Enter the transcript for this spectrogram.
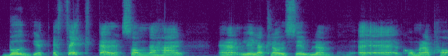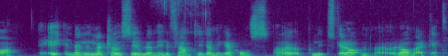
budgeteffekter som den här eh, lilla klausulen eh, kommer att ha. Den lilla klausulen i det framtida migrationspolitiska eh, ram, eh, ramverket.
